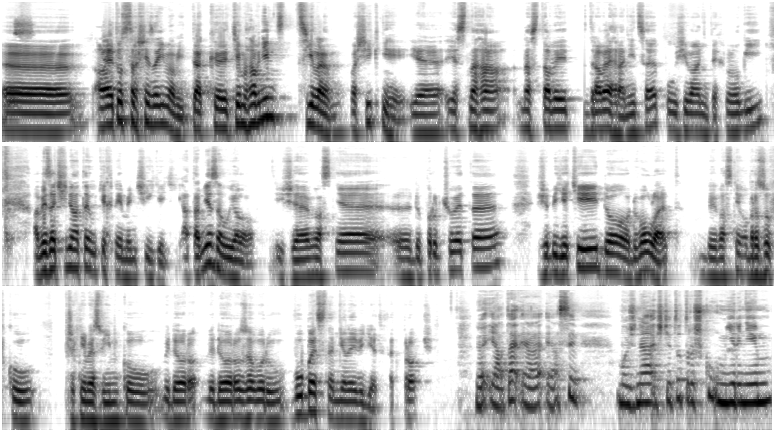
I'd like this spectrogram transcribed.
eh, ale je to strašně zajímavý. Tak eh, tím hlavním cílem vaší knihy je, je snaha nastavit zdravé hranice používání technologií a vy začínáte u těch nejmenších dětí. A tam mě zaujalo, že vlastně doporučujete, že by děti do dvou let by vlastně obrazovku, řekněme s výjimkou video, video rozhovorů, vůbec neměly vidět. Tak proč? No, já, ta, já, já si možná ještě to trošku umírním.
